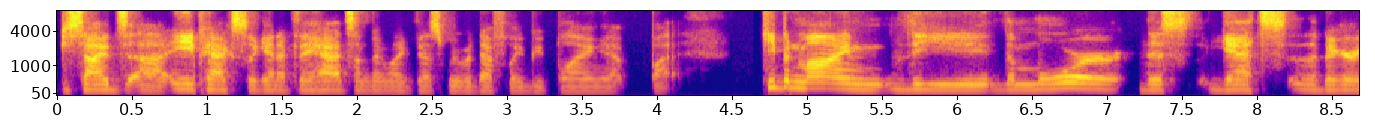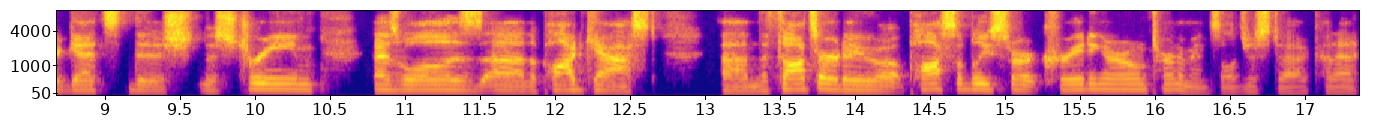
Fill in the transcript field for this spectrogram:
Besides uh, Apex, again, if they had something like this, we would definitely be playing it. But keep in mind the the more this gets, the bigger it gets. The sh- the stream as well as uh, the podcast. Um, the thoughts are to uh, possibly start creating our own tournaments. I'll just uh, kind of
